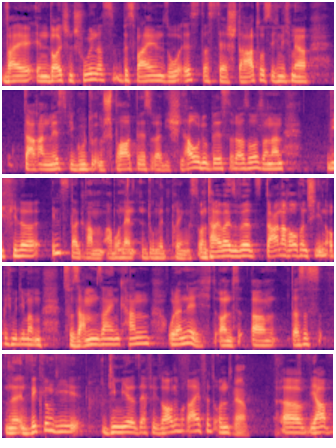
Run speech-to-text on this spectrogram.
Weil in deutschen Schulen das bisweilen so ist, dass der Status sich nicht mehr daran misst, wie gut du im Sport bist oder wie schlau du bist oder so, sondern wie viele Instagram-Abonnenten du mitbringst. Und teilweise wird danach auch entschieden, ob ich mit jemandem zusammen sein kann oder nicht. Und ähm, das ist eine Entwicklung, die, die mir sehr viel Sorgen bereitet und ja. Äh, ja,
